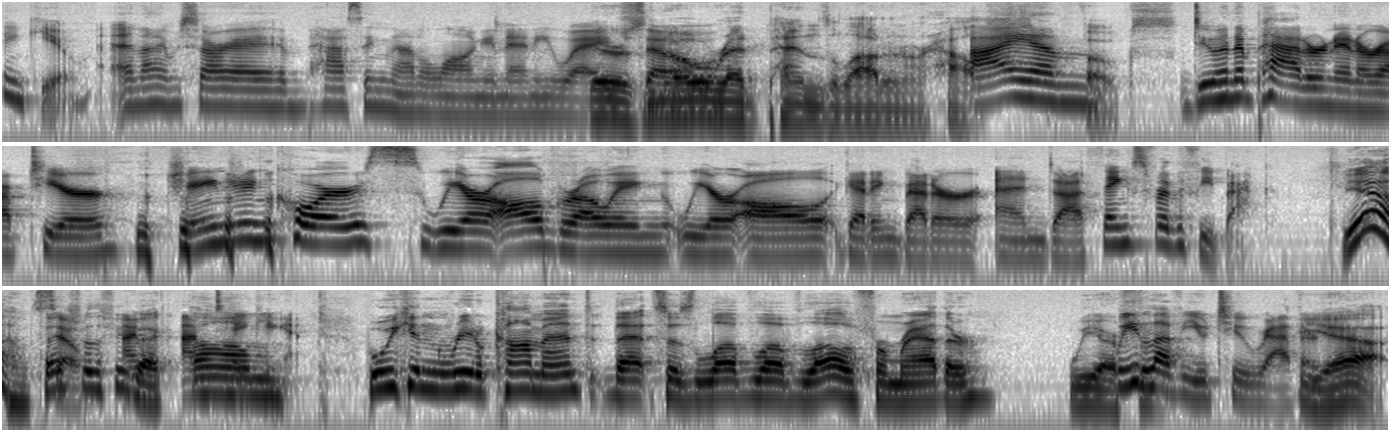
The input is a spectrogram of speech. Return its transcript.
thank you. And I'm sorry I am passing that along in any way. There's So- no red pens allowed in our house. I am folks. doing a pattern interrupt here, changing course. We are all growing. We are all getting better. And uh, thanks for the feedback. Yeah, thanks So, for the I'm- feedback. I'm taking it. But we can read a comment that says "love, love, love" from Rather. We are. We from- love you too, rather. Yeah.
